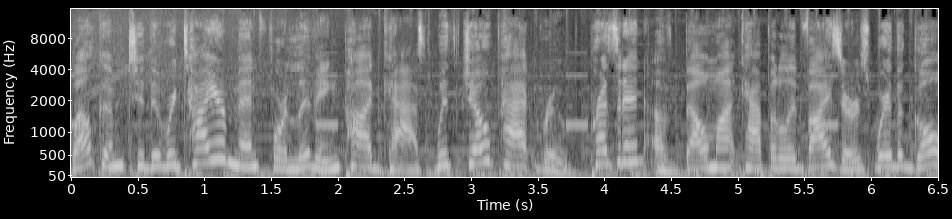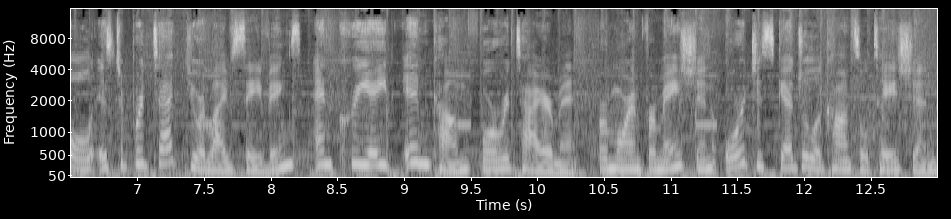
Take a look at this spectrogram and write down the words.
Welcome to the Retirement for Living podcast with Joe Pat Roop, president of Belmont Capital Advisors, where the goal is to protect your life savings and create income for retirement. For more information or to schedule a consultation,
